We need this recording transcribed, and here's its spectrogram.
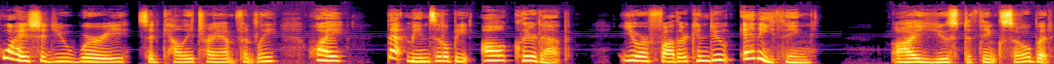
why should you worry? said Callie triumphantly. Why, that means it'll be all cleared up. Your father can do anything. I used to think so, but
